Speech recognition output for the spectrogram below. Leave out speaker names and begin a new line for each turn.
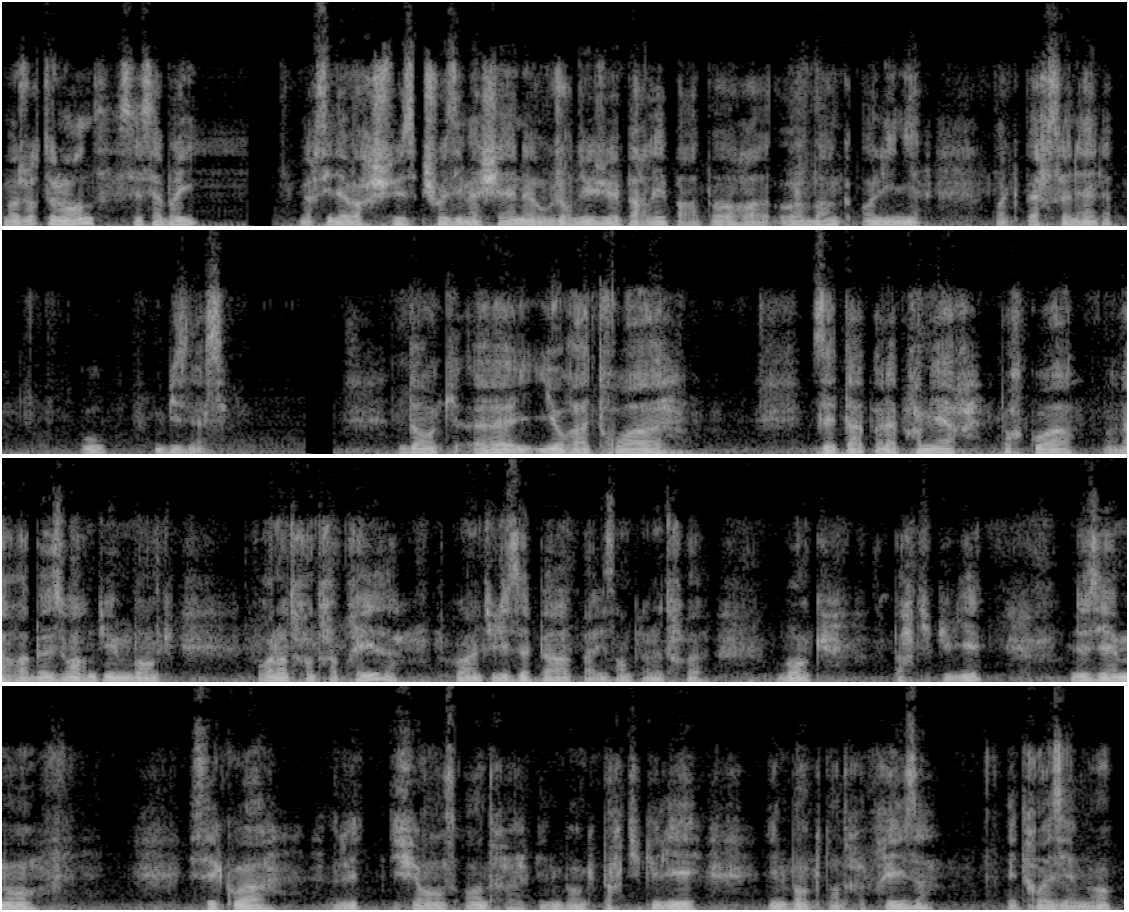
Bonjour tout le monde, c'est Sabri. Merci d'avoir choisi ma chaîne. Aujourd'hui, je vais parler par rapport euh, aux banques en ligne, banque personnelle ou business. Donc, euh, il y aura trois étapes. La première, pourquoi on aura besoin d'une banque pour notre entreprise? Pourquoi n'utilisez pas, par exemple, notre banque particulier? Deuxièmement, c'est quoi les différences entre une banque particulière et une banque d'entreprise. Et troisièmement,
